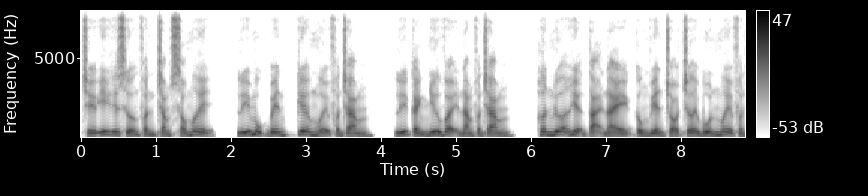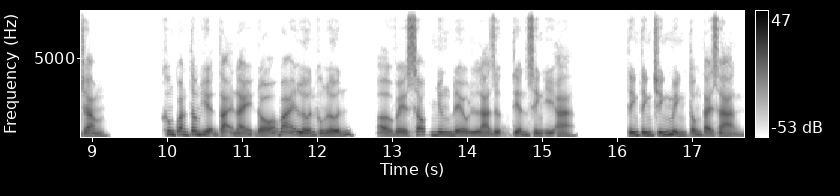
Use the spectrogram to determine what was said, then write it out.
chế y xưởng phần trăm 60, lý mục bên kia 10%, lý cảnh như vậy 5%, hơn nữa hiện tại này công viên trò chơi 40%. Không quan tâm hiện tại này đó bãi lớn không lớn, ở về sau nhưng đều là dực tiền sinh IA. Tính tính chính mình tổng tài sản,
